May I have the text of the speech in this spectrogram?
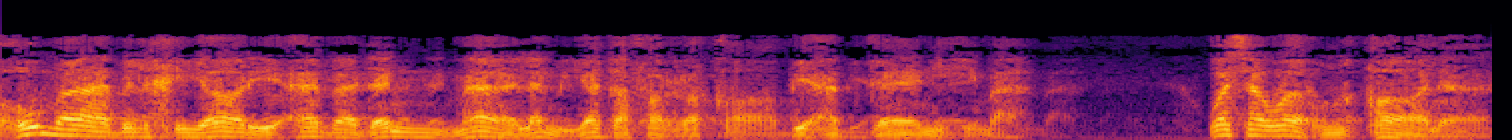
هما بالخيار أبدا ما لم يتفرقا بأبدانهما. وسواء قال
